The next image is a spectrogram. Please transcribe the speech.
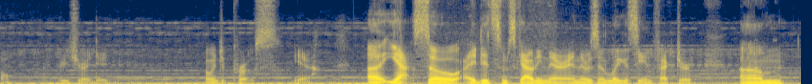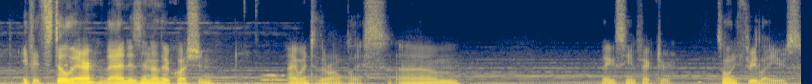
Oh, I'm pretty sure I did. I went to Pros. Yeah. Uh, yeah. So I did some scouting there, and there was a legacy infector. Um, if it's still there, that is another question. I went to the wrong place. Um, legacy infector. It's only three light years.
